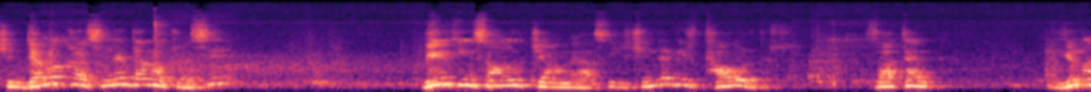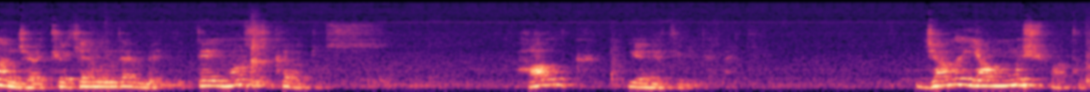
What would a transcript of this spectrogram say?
Şimdi demokrasi ne? Demokrasi büyük insanlık camiası içinde bir tavırdır. Zaten Yunanca kökeninden belli. Deimos kratos. Halk yönetimi demek. Canı yanmış batılı.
